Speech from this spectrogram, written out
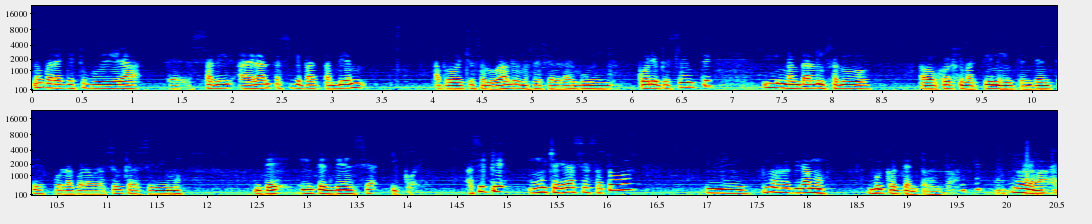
¿no? para que esto pudiera eh, salir adelante. Así que también aprovecho de saludarlo, no sé si habrá algún core presente, y mandarle un saludo a don Jorge Martínez, intendente, por la colaboración que recibimos de Intendencia y Core. Así que muchas gracias a todos y nos retiramos muy contentos entonces. Muy amable.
